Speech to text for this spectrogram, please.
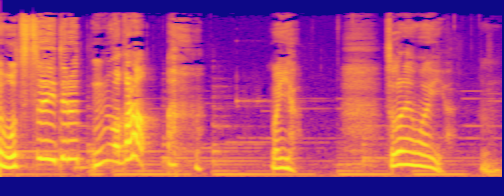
でも落ち着いてる？ん分からん。まあいいや。そこら辺はいいや、うん、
